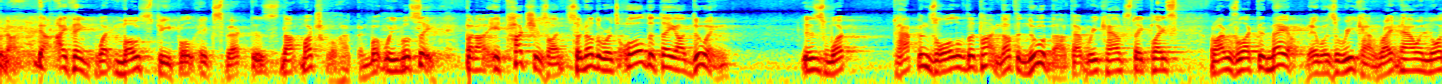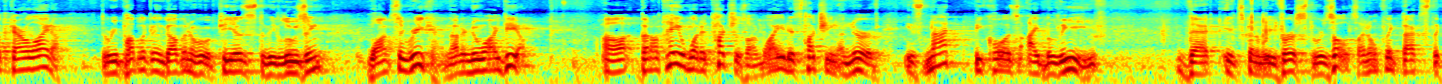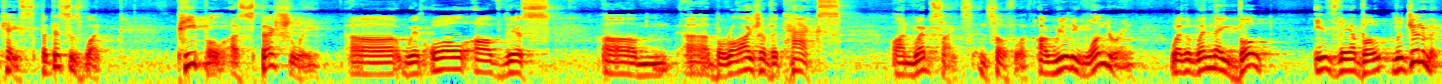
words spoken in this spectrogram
We're not. I think what most people expect is not much will happen, but we will see. But uh, it touches on, so in other words, all that they are doing is what happens all of the time. Nothing new about that. Recounts take place when I was elected mayor. There was a recount. Right now in North Carolina, the Republican governor who appears to be losing wants a recount, not a new idea. Uh, but I'll tell you what it touches on. Why it is touching a nerve is not because I believe that it's going to reverse the results. I don't think that's the case. But this is what people, especially uh, with all of this um, uh, barrage of attacks on websites and so forth, are really wondering whether when they vote, is their vote legitimate?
